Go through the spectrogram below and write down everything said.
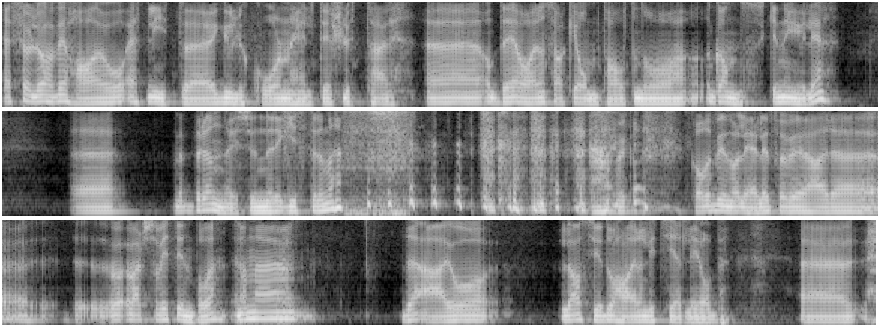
Jeg føler jo at vi har jo et lite gullkorn helt til slutt her. Eh, og det var en sak jeg omtalte nå ganske nylig. Eh, med Brønnøysundregistrene. kan det begynne å le litt, for vi har uh, vært så vidt inne på det. Men uh, det er jo La oss si du har en litt kjedelig jobb. Uh,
